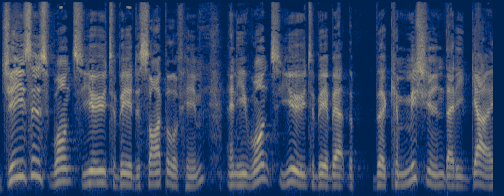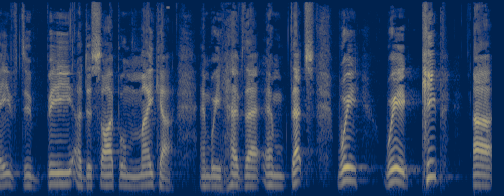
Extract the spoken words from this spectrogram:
Jesus wants you to be a disciple of him, and he wants you to be about the, the commission that he gave to be a disciple maker. And we have that, and that's, we, we keep uh,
